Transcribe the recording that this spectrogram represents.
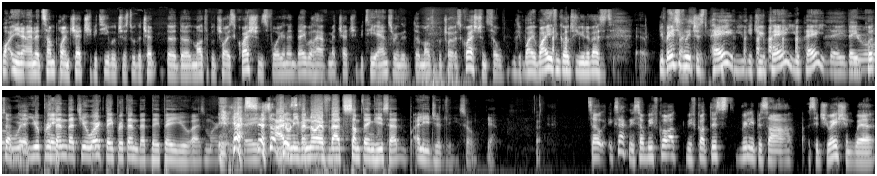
Well, you know, and at some point, ChatGPT will just do the chat the, the multiple choice questions for you, and then they will have ChatGPT answering the, the multiple choice questions. So why why even go to university? You basically just pay. You, you pay. You pay. They they you, put up. The, you pretend they, that you work. They pretend that they pay you as more. Yes, yes I don't even know if that's something he said allegedly. So yeah so exactly so we've got we've got this really bizarre situation where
